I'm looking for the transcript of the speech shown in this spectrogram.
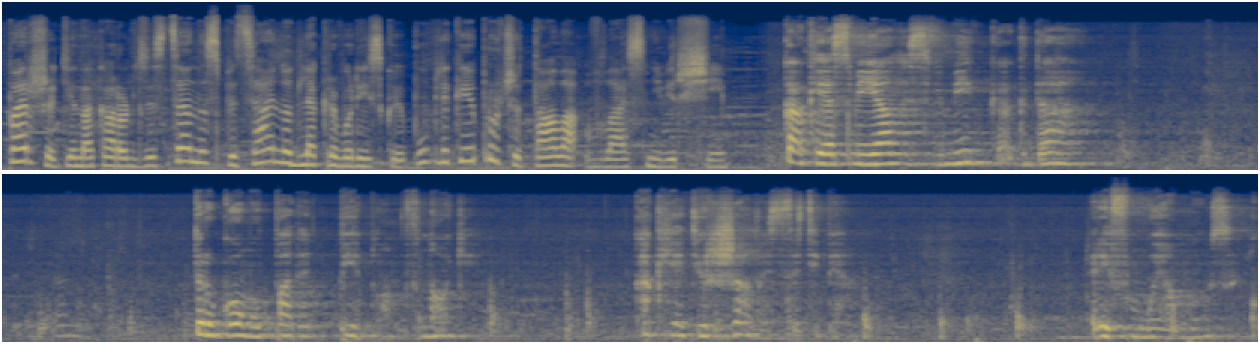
Вперше Тіна Кароль зі сцени спеціально для криворізької публіки прочитала власні вірші. Как я смеялась в миг, когда другому падать пеплом в ноги. Как я держалась за тебя, рифмуя музыку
